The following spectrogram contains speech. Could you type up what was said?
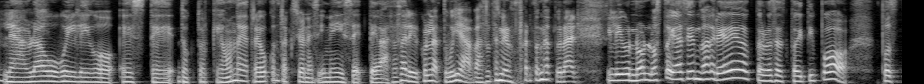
Le hablo a Hugo y le digo, este, doctor, ¿qué onda? Ya traigo contracciones. Y me dice, te vas a salir con la tuya, vas a tener un parto natural. Y le digo, no, no estoy haciendo adrede, doctor. O sea, estoy tipo, pues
